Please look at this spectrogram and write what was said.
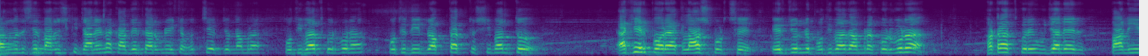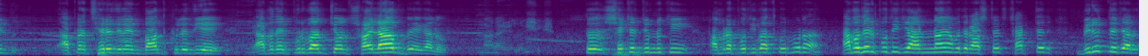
বাংলাদেশের মানুষ কি জানে না কাদের কারণে এটা হচ্ছে? এর জন্য আমরা প্রতিবাদ করব না। প্রতিদিন রক্তাক্ত, সীমান্ত, একের পর এক লাশ পড়ছে, এর জন্য প্রতিবাদ আমরা করব না। হঠাৎ করে উজানের পানির আপনারা ছেড়ে দিলেন, বাঁধ খুলে দিয়ে, আমাদের পূর্বাঞ্চল সয়লাভ হয়ে গেল। তো সেটার জন্য কি আমরা প্রতিবাদ করব না? আমাদের প্রতি যে অন্যায় আমাদের রাষ্ট্রের স্বার্থের বিরুদ্ধে যারা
